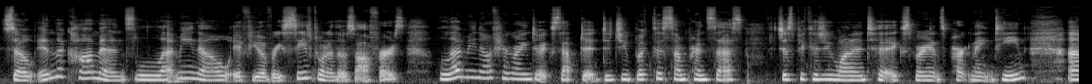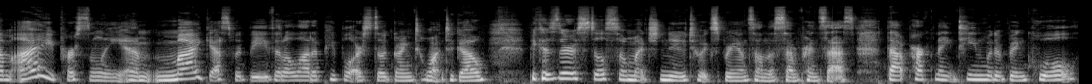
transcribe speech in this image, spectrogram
So, in the comments, let me know if you have received one of those offers. Let me know if you're going to accept it. Did you book the Sun Princess just because you wanted to experience Park 19? Um, I personally am, my guess would be that a lot of people are still going to want to go because there is still so much new to experience on the Sun Princess. That Park 19 would have been cool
